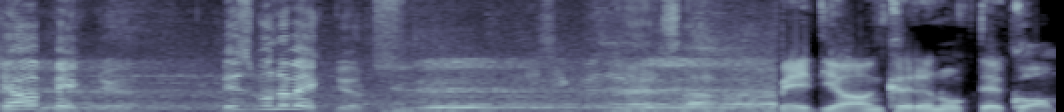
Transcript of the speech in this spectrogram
Cevap bekliyor. Biz bunu bekliyoruz. Evet, sağ olun. medyaankara.com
